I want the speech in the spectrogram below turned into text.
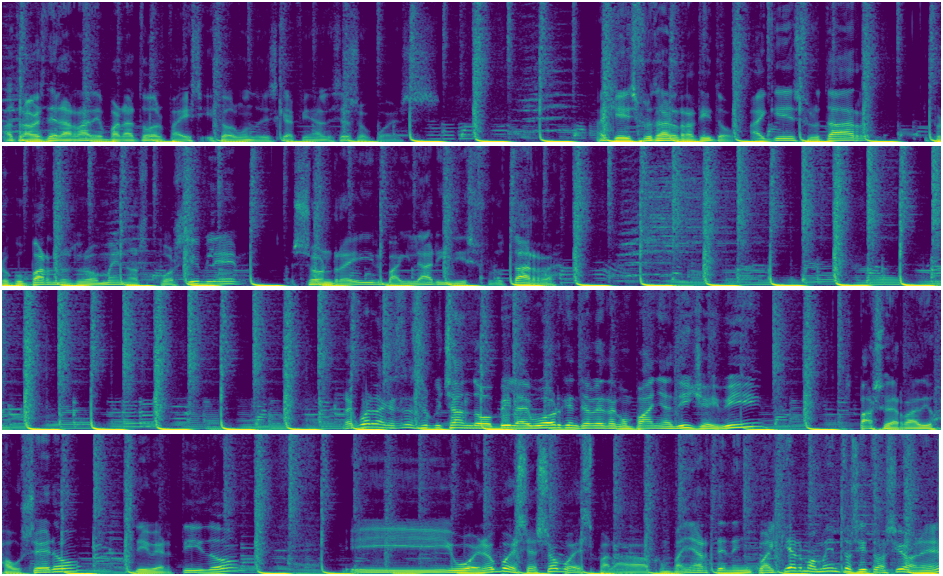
a través de la radio para todo el país y todo el mundo. Es que al final es eso, pues. Hay que disfrutar el ratito, hay que disfrutar, preocuparnos lo menos posible, sonreír, bailar y disfrutar. Recuerda que estás escuchando Bill I Work, en te acompaña DJB, espacio de radio hausero, divertido. Y bueno, pues eso, pues para acompañarte en cualquier momento, situación, ¿eh?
